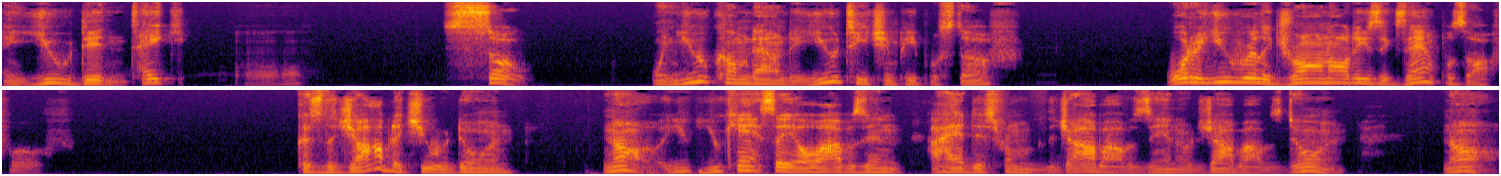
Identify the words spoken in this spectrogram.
and you didn't take it. Mm-hmm. So, when you come down to you teaching people stuff, what are you really drawing all these examples off of? Because the job that you were doing, no, you, you can't say, oh, I was in, I had this from the job I was in or the job I was doing. No,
